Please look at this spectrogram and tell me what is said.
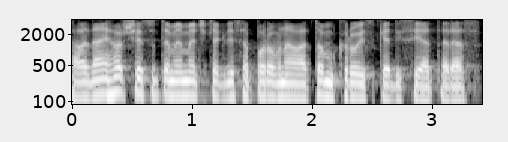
Ale najhoršie sú tie memečka, kde sa porovnáva Tom Cruise kedysi a teraz.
